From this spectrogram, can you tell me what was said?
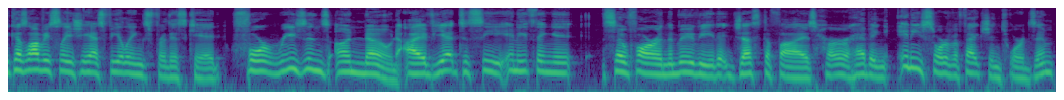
because obviously she has feelings for this kid for reasons unknown. I have yet to see anything so far in the movie that justifies her having any sort of affection towards him.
